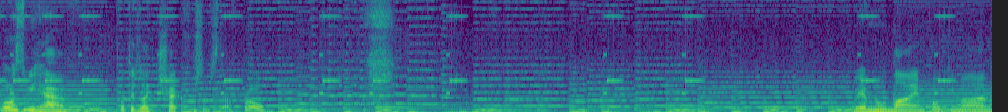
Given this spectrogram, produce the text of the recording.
What else do we have? What to like check for some stuff, bro. We have no Lime Pokemon.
